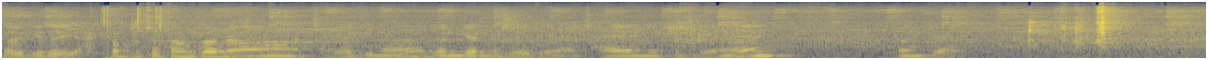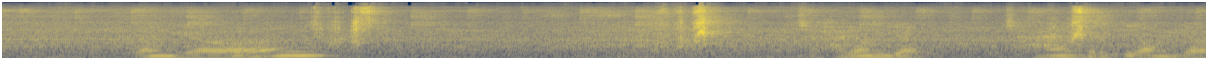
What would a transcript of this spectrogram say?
여기도 약간 부족한 거는 자 여기는 연결 해줘야 돼요 자연스럽게 연결 연결. 자 연결. 자연스럽게 연결.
